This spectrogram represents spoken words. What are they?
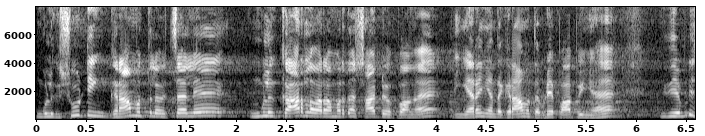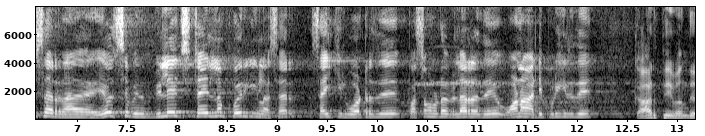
உங்களுக்கு ஷூட்டிங் கிராமத்தில் வச்சாலே உங்களுக்கு காரில் வர மாதிரி தான் ஷாட் வைப்பாங்க. நீங்கள் இறங்கி அந்த கிராமத்தை அப்படியே பார்ப்பீங்க. இது எப்படி சார்? நான் யோசிச்சு வில்லேஜ் ஸ்டைல்லாம் போயிருக்கீங்களா சார்? சைக்கிள் ஓட்டுறது பசங்களோட விளையாடுறது ஓனா அடி பிடிக்கிறது. கார்த்தி வந்து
